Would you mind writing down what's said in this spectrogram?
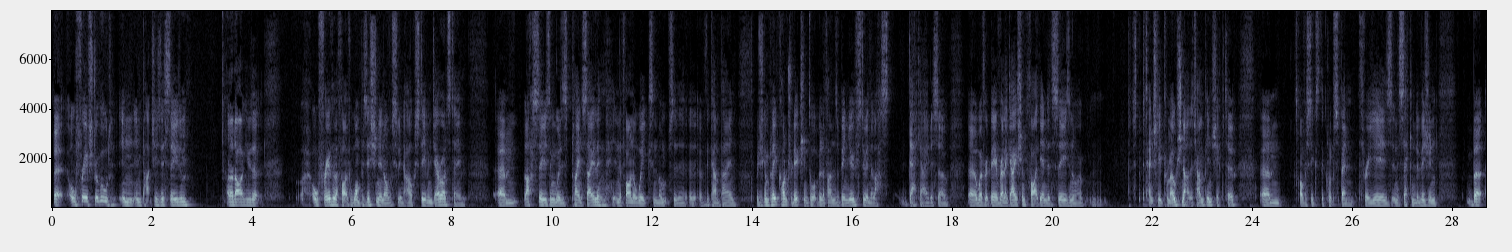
but all three have struggled in, in patches this season. And I'd argue that all three of them are fighting for one position in, obviously, now Steven Gerrard's team. Um, last season was plain sailing in the final weeks and months of the, of the campaign, which is a complete contradiction to what Villa fans have been used to in the last decade or so uh, whether it be a relegation fight at the end of the season or potentially promotion out of the championship too. Um, obviously, because the club spent three years in the second division, but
